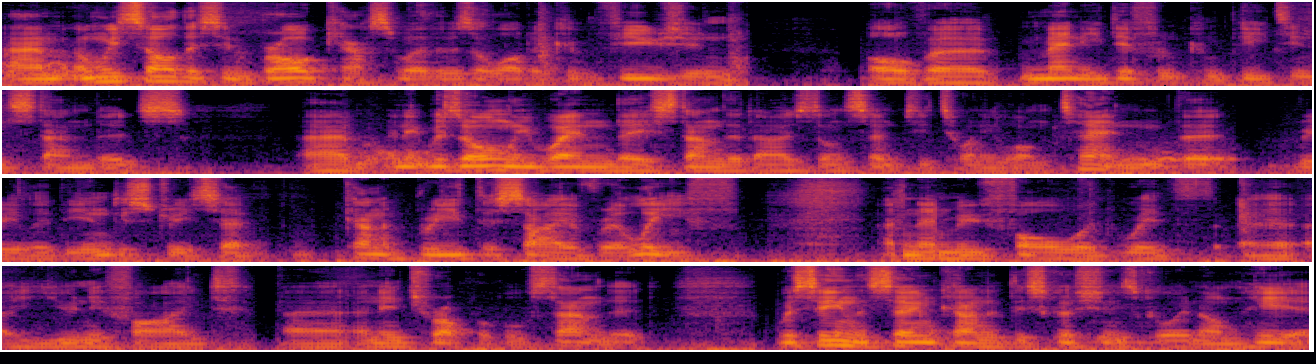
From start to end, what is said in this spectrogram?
Um, and we saw this in broadcast where there was a lot of confusion over many different competing standards. Um, and it was only when they standardized on 702110 that really the industry said, kind of breathed a sigh of relief and then move forward with a, a unified uh, and interoperable standard. We're seeing the same kind of discussions going on here.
